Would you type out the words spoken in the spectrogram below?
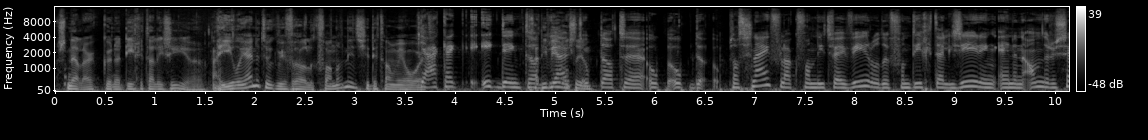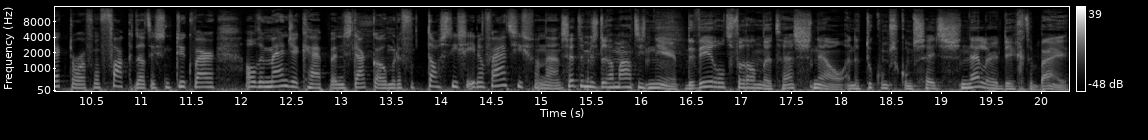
sneller kunnen digitaliseren. Nou, hier word jij natuurlijk weer vrolijk van, of niet? Als je dit dan weer hoort. Ja, kijk, ik denk dat juist in. op dat, eh, op, op, de, op dat snijvlak van die twee werelden, van digitalisering en een andere sector van vak, dat is natuurlijk waar al de magic happens. Daar komen de fantastische innovaties vandaan. Zet hem eens dramatisch neer. De wereld verandert hè, snel en de toekomst komt steeds sneller dichterbij.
